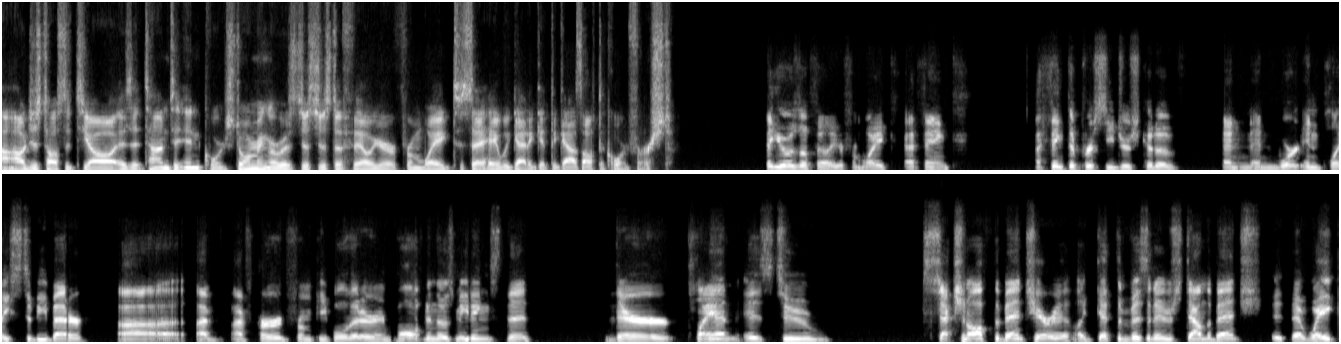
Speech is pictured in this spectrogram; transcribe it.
I'll just toss it to y'all. Is it time to end court storming, or was this just a failure from Wake to say, hey, we got to get the guys off the court first? I think it was a failure from Wake. I think I think the procedures could have and and were in place to be better. Uh, I've I've heard from people that are involved in those meetings that their plan is to section off the bench area, like get the visitors down the bench It- at Wake.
